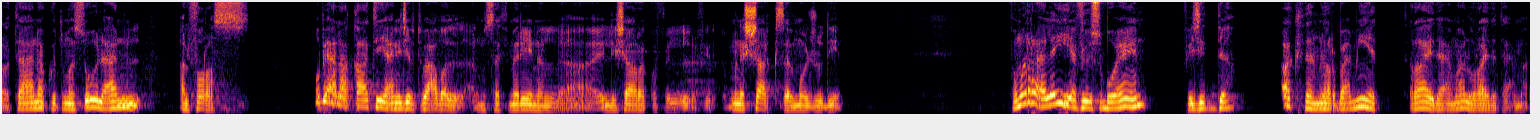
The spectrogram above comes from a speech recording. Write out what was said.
روتانا. كنت مسؤول عن الفرص. وبعلاقاتي يعني جبت بعض المستثمرين ال- اللي شاركوا في من الشاركس الموجودين. فمر علي في أسبوعين في جدة أكثر من 400 رائد أعمال ورائدة أعمال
